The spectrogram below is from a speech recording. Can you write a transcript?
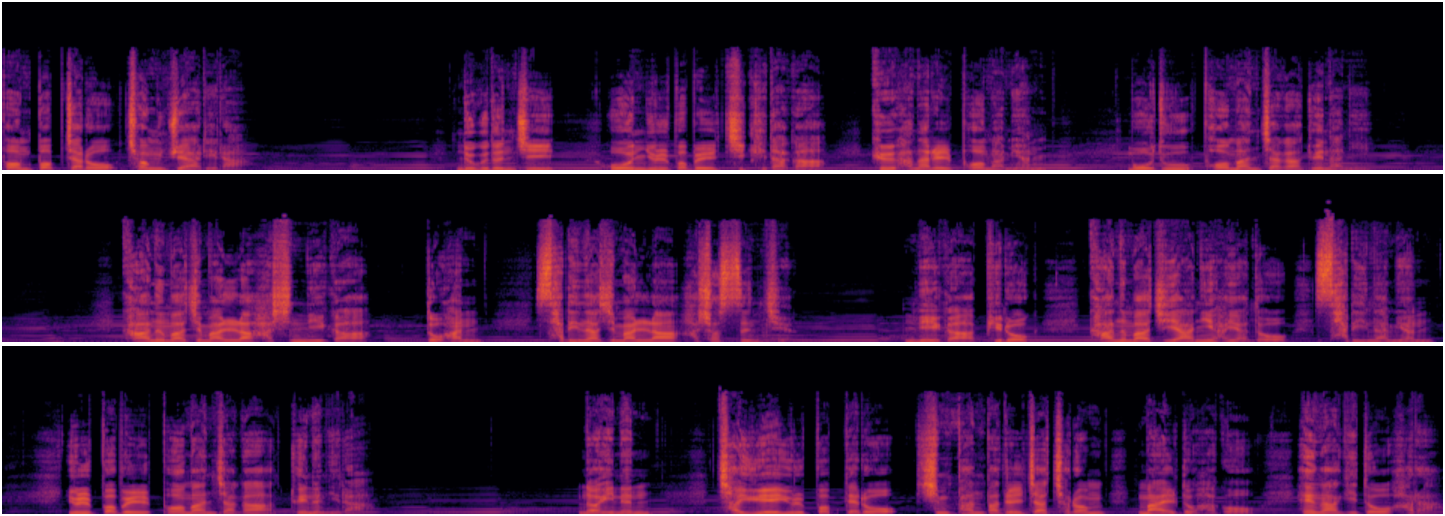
범법자로 정죄하리라. 누구든지 온 율법을 지키다가 그 하나를 범하면 모두 범한 자가 되나니 간음하지 말라 하신 이가 또한 살인하지 말라 하셨은즉 네가 비록 간음하지 아니하여도 살인하면 율법을 범한 자가 되느니라. 너희는 자유의 율법대로 심판받을 자처럼 말도 하고 행하기도 하라.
